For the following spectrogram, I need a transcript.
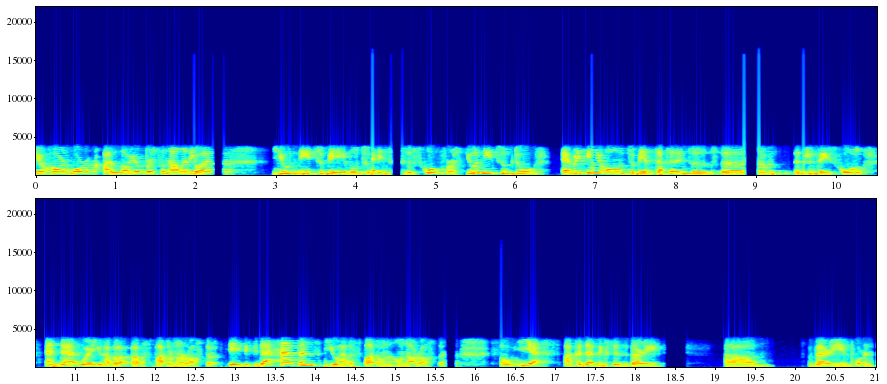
your hard work, I love your personality, but you need to be able to get into the school first. You need to do everything on your own to be accepted into uh, um, Division Three school, and that where you have a, a spot on our roster. If that happens, you have a spot on on our roster. So yes, academics is very um, very important.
